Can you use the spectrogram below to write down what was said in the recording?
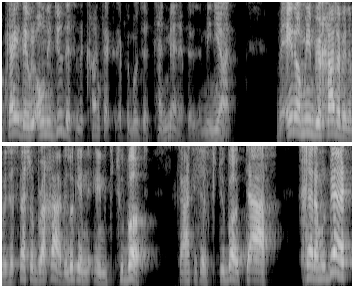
Okay? They would only do this in the context if there was a 10 men, if there was a minyan. Ve'eno min birchadav, there was a special bracha. If you look in, in Ktubot, Kahati says Ktubot, Daf, Amud Bet,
